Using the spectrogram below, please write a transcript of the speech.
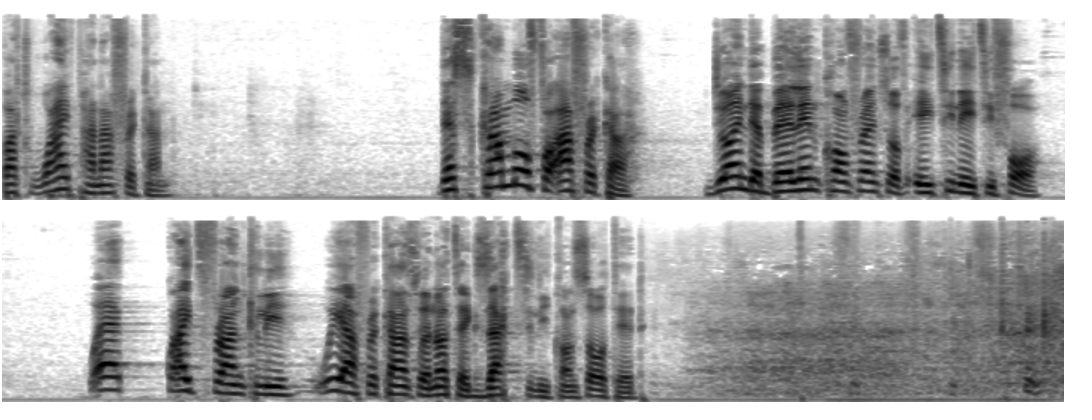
But why Pan African? The scramble for Africa during the Berlin Conference of 1884, where, quite frankly, we Africans were not exactly consulted.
